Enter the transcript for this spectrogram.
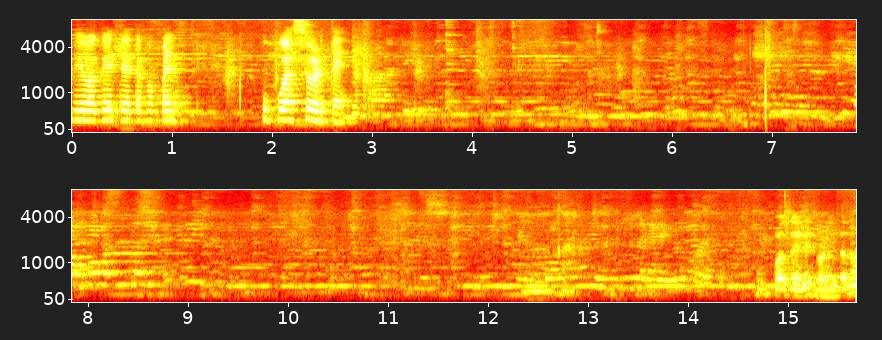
हे बघा इथे आता पप्पा उपवास सोडताय. उपवास जायला सोडायचं ना?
